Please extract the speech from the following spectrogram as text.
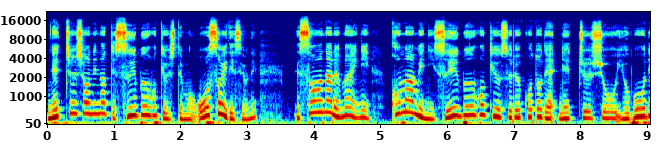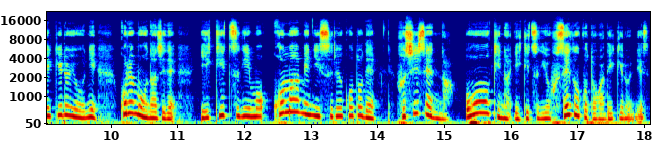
熱中症になって水分補給しても遅いですよね。そうなる前にこまめに水分補給することで熱中症を予防できるようにこれも同じで息継ぎもこまめにすることで不自然な大きな息継ぎを防ぐことができるんです。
